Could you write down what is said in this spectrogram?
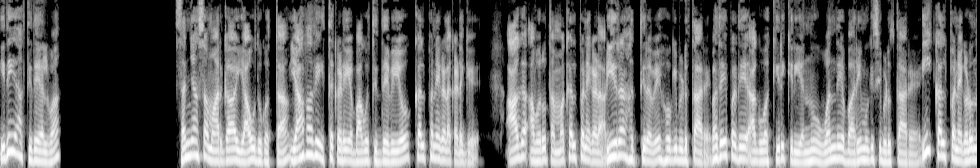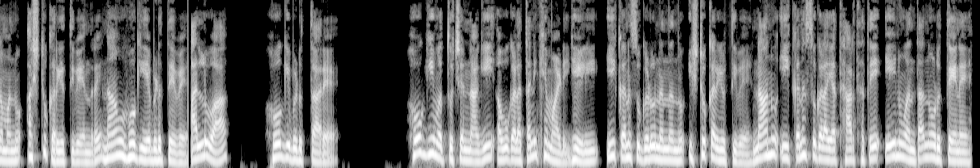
ಇದೇ ಆಗ್ತಿದೆ ಅಲ್ವಾ? ಸನ್ಯಾಸ ಮಾರ್ಗ ಯಾವುದು ಗೊತ್ತಾ? ಯಾವಾಗ ಇತ್ತ ಕಡೆಗೆ ಬಾಗುತ್ತಿದ್ದೇವೆಯೋ ಕಲ್ಪನೆಗಳ ಕಡೆಗೆ. ಆಗ ಅವರು ತಮ್ಮ ಕಲ್ಪನೆಗಳ ತೀರ ಹತ್ತಿರವೇ ಹೋಗಿಬಿಡುತ್ತಾರೆ. ಪದೇ ಪದೇ ಆಗುವ ಕಿರಿಕಿರಿಯನ್ನು ಒಂದೇ ಬಾರಿ ಮುಗಿಸಿಬಿಡುತ್ತಾರೆ. ಈ ಕಲ್ಪನೆಗಳು ನಮ್ಮನ್ನು ಅಷ್ಟು ಕರೆಯುತ್ತಿವೆ ಅಂದ್ರೆ ನಾವು ಹೋಗಿಯೇ ಬಿಡುತ್ತೇವೆ. ಅಲ್ವಾ? ಹೋಗಿಬಿಡುತ್ತಾರೆ. ಹೋಗಿ ಮತ್ತು ಚೆನ್ನಾಗಿ ಅವುಗಳ ತನಿಖೆ ಮಾಡಿ. ಹೇಳಿ, ಈ ಕನಸುಗಳು ನನ್ನನ್ನು ಇಷ್ಟು ಕರೆಯುತ್ತಿವೆ. ನಾನು ಈ ಕನಸುಗಳ ಯಥಾರ್ಥತೆ ಏನು ಅಂತ ನೋಡುತ್ತೇನೆ.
